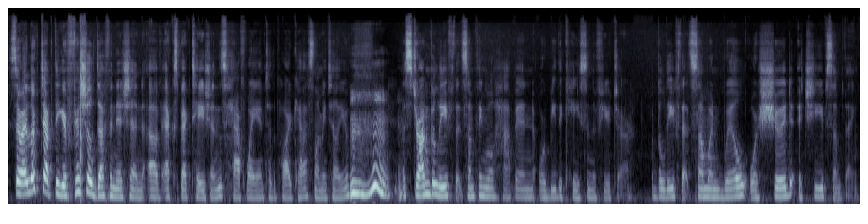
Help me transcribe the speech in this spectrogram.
So I looked up the official definition of expectations halfway into the podcast, let me tell you. A strong belief that something will happen or be the case in the future. A belief that someone will or should achieve something.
